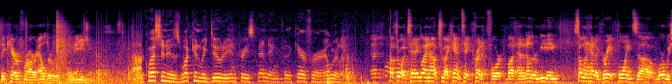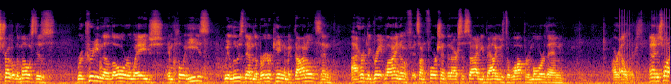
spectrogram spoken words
the care for our elderly and aging? The question is, what can we do to increase spending for the care for our elderly? I'll throw a tagline out too. I can't take credit for it, but at another meeting, someone had a great point. Uh, where we struggle the most is recruiting the lower wage employees. We lose them to Burger King and McDonald's, and I heard the great line of it's unfortunate that our society values the Whopper more than our elders. And I just want.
